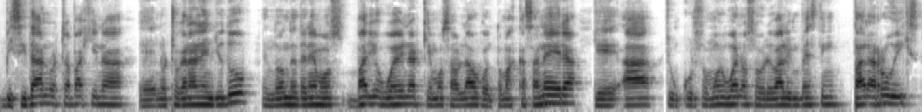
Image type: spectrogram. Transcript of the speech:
visitar nuestra página, eh, nuestro canal en YouTube, en donde tenemos varios webinars que hemos hablado con Tomás Casanera, que ha hecho un curso muy bueno sobre Investing para Rubix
